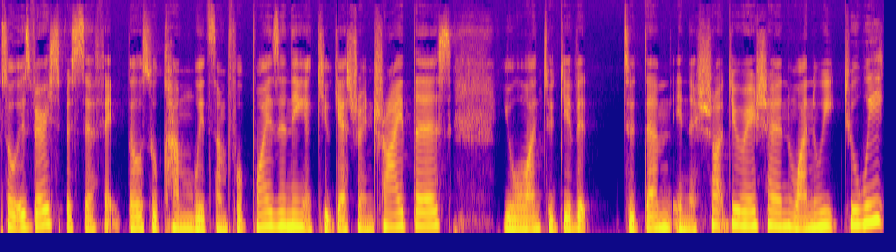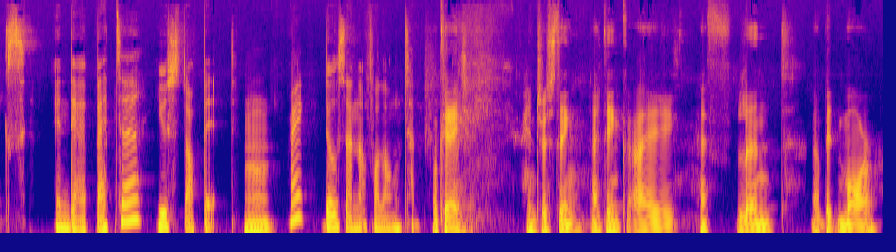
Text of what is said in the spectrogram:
So it's very specific. Those who come with some food poisoning, acute gastroenteritis, you want to give it to them in a short duration, one week, two weeks, and they're better, you stop it. Hmm. Right? Those are not for long term. Okay. Interesting. I think I have learned a bit more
